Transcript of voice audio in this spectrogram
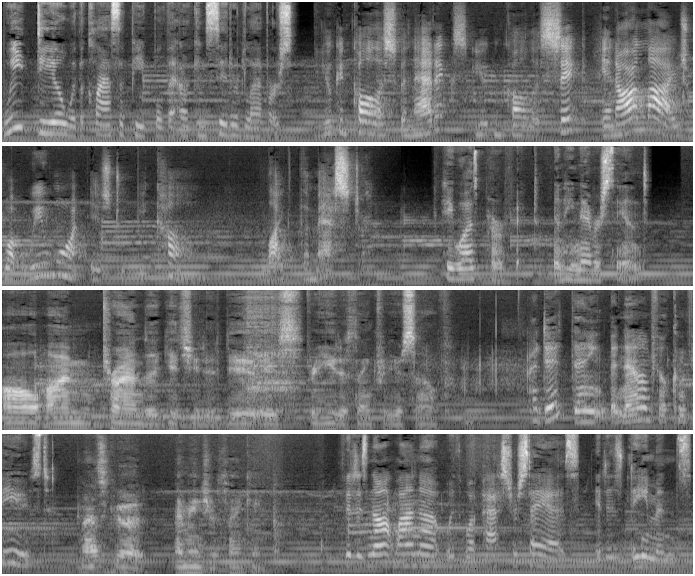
We deal with a class of people that are considered lepers. You can call us fanatics, you can call us sick. In our lives, what we want is to become like the Master. He was perfect, and he never sinned. All I'm trying to get you to do is for you to think for yourself. I did think, but now I feel confused. That's good. That means you're thinking. If it does not line up with what Pastor says, it is demons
